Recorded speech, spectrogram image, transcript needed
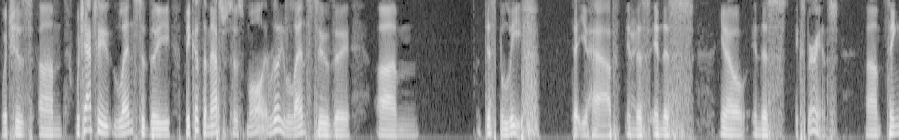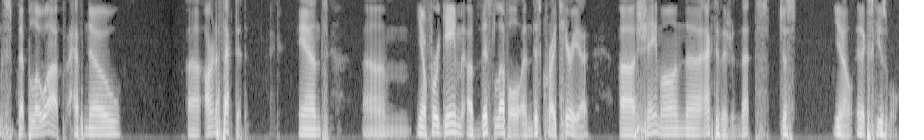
which is um, which actually lends to the because the maps are so small. It really lends to the um, disbelief that you have in Right. this in this you know in this experience. Um, things that blow up have no uh, aren't affected, and um, you know for a game of this level and this criteria, uh, shame on uh, Activision. That's just you know inexcusable.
